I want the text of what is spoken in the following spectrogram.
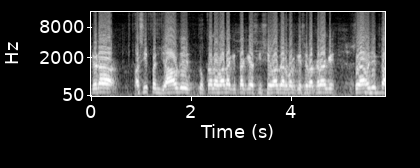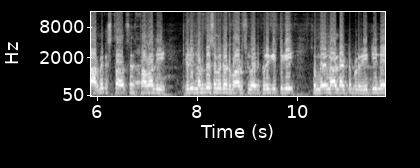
ਜਿਹੜਾ ਅਸੀਂ ਪੰਜਾਬ ਦੇ ਲੋਕਾਂ ਦਾ ਵਾਅਦਾ ਕੀਤਾ ਕਿ ਅਸੀਂ ਸੇਵਾਦਾਰ ਬਣ ਕੇ ਸੇਵਾ ਕਰਾਂਗੇ। ਸੋ ਇਹੋ ਜਿਹੇ ਧਾਰਮਿਕ ਸਥਾ- ਸੰਸਥਾਵਾਂ ਦੀ ਜਿਹੜੀ ਲੰਬੇ ਸਮੇਂ ਤੋਂ ਡਿਮਾਂਡ ਸੀ ਉਹ ਅੱਜ ਪੂਰੀ ਕੀਤੀ ਗਈ। ਸੋ ਮੇਰੇ ਨਾਲ ਡਾਕਟਰ ਬਲਵੀਰ ਜੀ ਨੇ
